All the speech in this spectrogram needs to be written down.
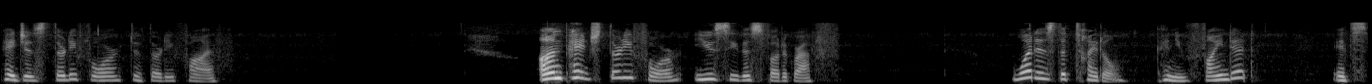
pages 34 to 35. On page 34, you see this photograph. What is the title? Can you find it? It's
